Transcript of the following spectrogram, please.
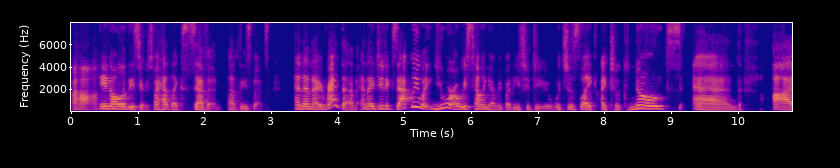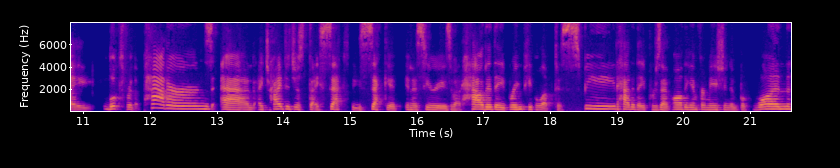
Uh-huh. in all of these series. So I had like seven of these books. And then I read them and I did exactly what you were always telling everybody to do, which is like I took notes and I looked for the patterns and I tried to just dissect these second in a series about how do they bring people up to speed? How do they present all the information in book one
